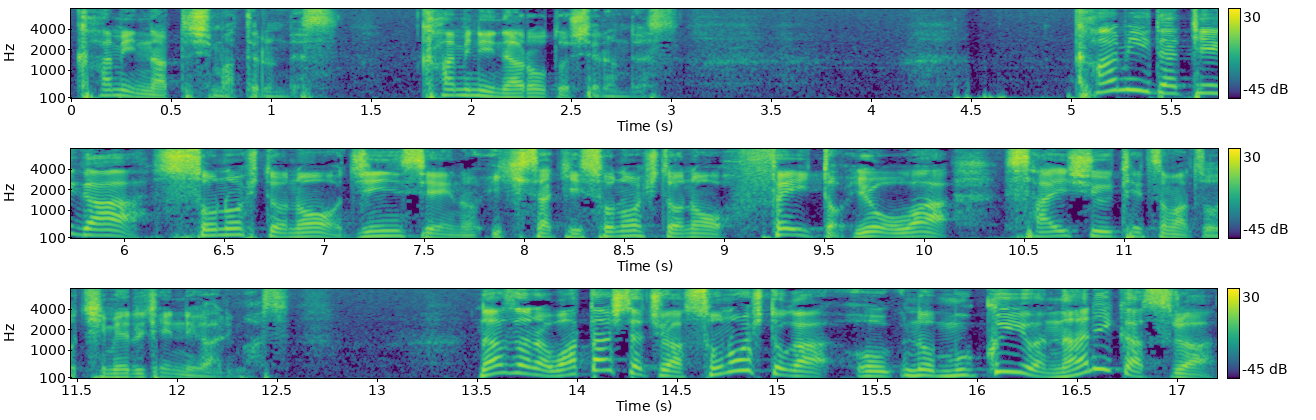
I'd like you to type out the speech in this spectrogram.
神になってしまってるんです。神になろうとしてるんです。神だけがその人の人生の行き先、その人のフェイト、要は最終結末を決める権利があります。なぜなら私たちはその人がの報いは何かすら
